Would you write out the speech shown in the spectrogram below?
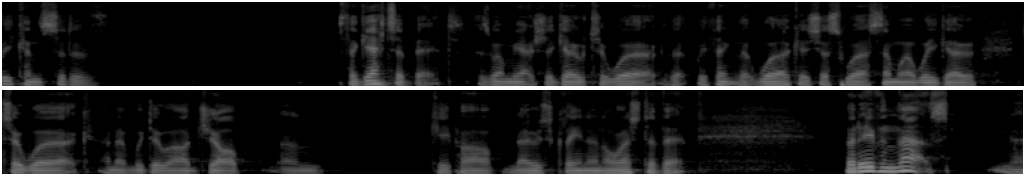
we can sort of forget a bit is when we actually go to work. That we think that work is just where somewhere we go to work and then we do our job and keep our nose clean and all the rest of it. But even that's, you know,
